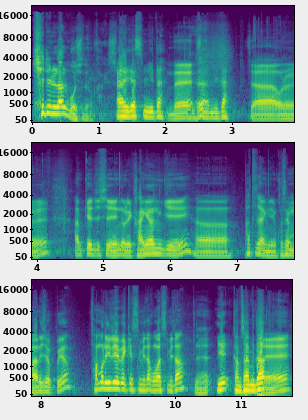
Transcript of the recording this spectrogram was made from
7일 날 모시도록 하겠습니다. 알겠습니다. 네. 감사합니다. 자, 오늘 함께 해 주신 우리 강현기 어, 파트장님 고생 많으셨고요. 3월 1일에 뵙겠습니다. 고맙습니다. 네. 예, 감사합니다. 네.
